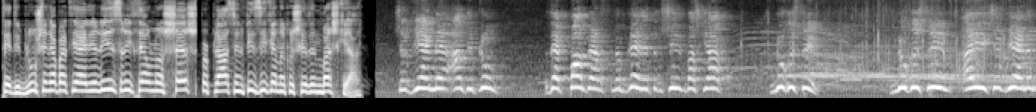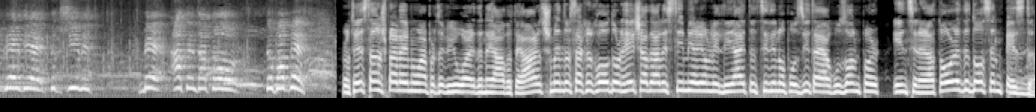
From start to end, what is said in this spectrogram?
Tedi Blushi nga Partia e Lirisë riktheu në shesh përplasjen fizike në Këshillin Bashkiak. që vjen me antiplumb dhe pampers në mbledhje të Këshillit Bashkiak nuk është trim. Nuk është trim ai që vjen në mbledhje të Këshillit me atentatorë të pabesë. Protesta është paralajmëruar për të vijuar edhe në javët e ardhshme, ndërsa kërkohet dorëheqja dhe arrestimi i Erion Veliajt, të cilin opozita e akuzon për inceneratorët dhe dosjen pesë D.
